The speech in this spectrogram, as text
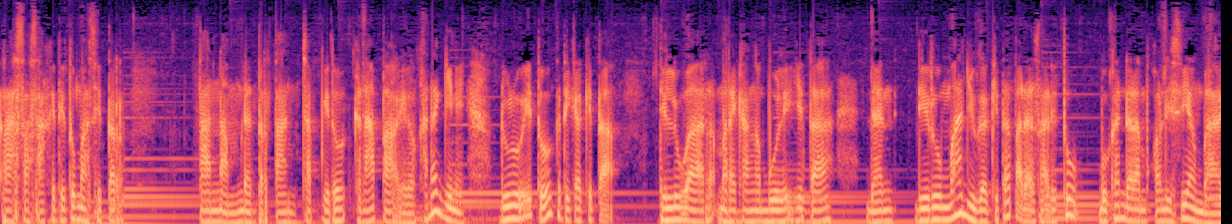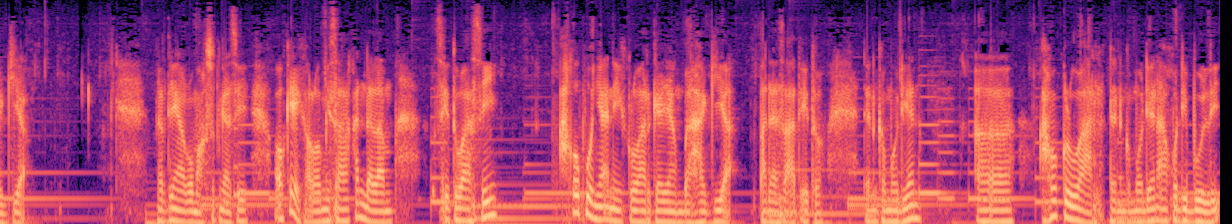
rasa sakit itu masih ter tertanam dan tertancap gitu. Kenapa gitu? Karena gini, dulu itu ketika kita di luar mereka ngebully kita dan di rumah juga kita pada saat itu bukan dalam kondisi yang bahagia. Ngerti yang aku maksud gak sih? Oke, kalau misalkan dalam situasi aku punya nih keluarga yang bahagia pada saat itu dan kemudian uh, aku keluar dan kemudian aku dibully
